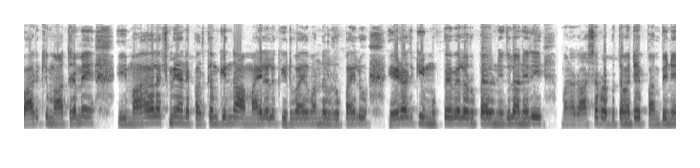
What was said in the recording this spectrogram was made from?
వారికి మాత్రమే ఈ మహాలక్ష్మి అనే పథకం కింద మహిళలకు ఇరవై వందల రూపాయలు ఏడాదికి ముప్పై వేల రూపాయల నిధులు అనేది మన రాష్ట్ర ప్రభుత్వం అయితే పంపిణీ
